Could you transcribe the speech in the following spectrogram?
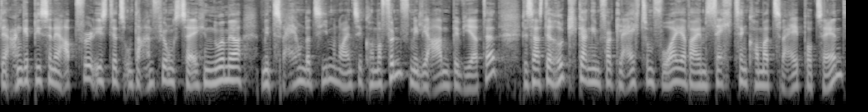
der angebissene Apfel, ist jetzt unter Anführungszeichen nur mehr mit 297,5 Milliarden bewertet. Das heißt, der Rückgang im Vergleich zum Vorjahr war im 16,2 Prozent.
